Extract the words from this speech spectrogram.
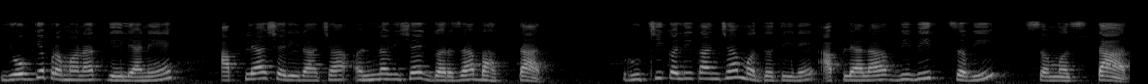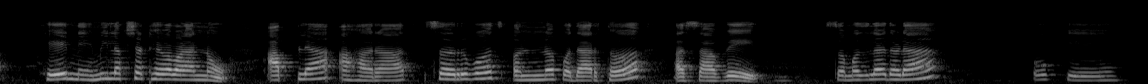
योग्य प्रमाणात गेल्याने आपल्या शरीराच्या अन्नविषयक गरजा भागतात. रुचिकलिकांच्या मदतीने आपल्याला विविध चवी समजतात. हे नेहमी लक्षात ठेवा बाळांनो आपल्या आहारात सर्वच अन्नपदार्थ असावेत. समजलाय धडा? ओके.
